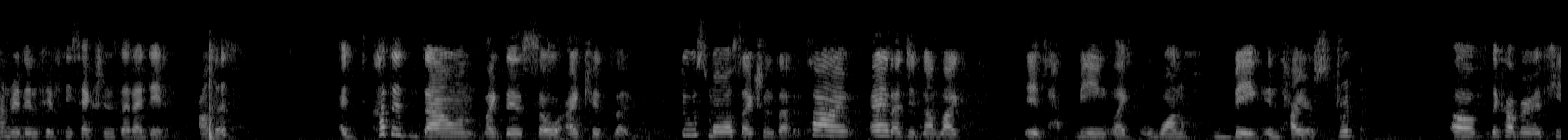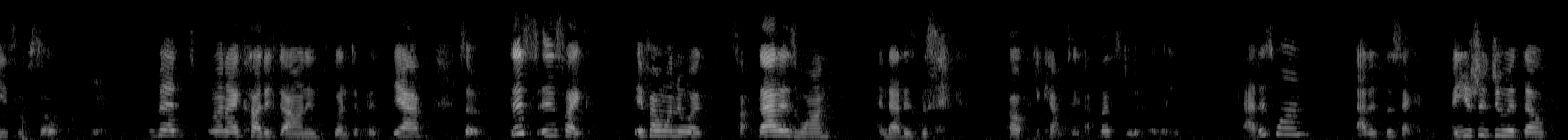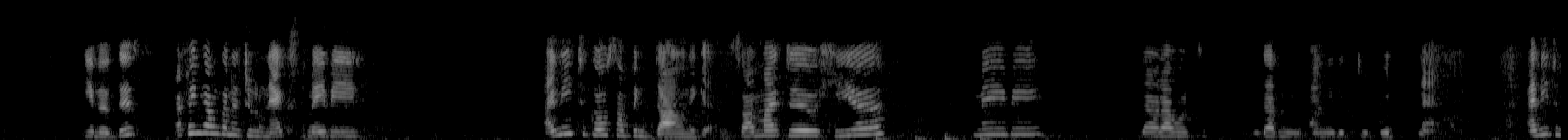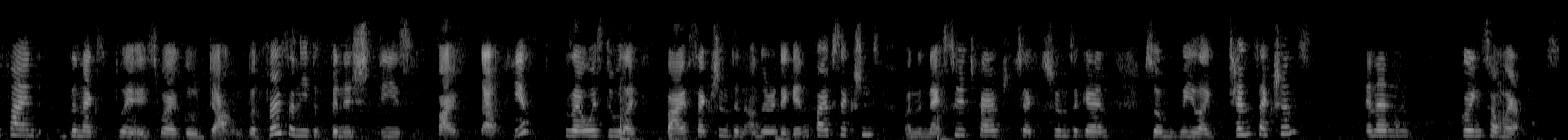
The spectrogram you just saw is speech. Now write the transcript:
150 sections that I did on this. I cut it down like this so I could like do small sections at a time and I did not like it being like one big entire strip of the cover adhesive so but when I cut it down it went a bit yeah. So this is like if I want to work so that is one and that is the second. Oh you can't see that. Let's do it over here. That is one that is the second. I usually do it though either this I think I'm gonna do next maybe I need to go something down again so I might do here maybe no that would that I needed to put nah I need to find the next place where I go down. But first I need to finish these five down here. Because I always do like five sections and under it again five sections. And the next to it five sections again. So it will be like ten sections. And then going somewhere else.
